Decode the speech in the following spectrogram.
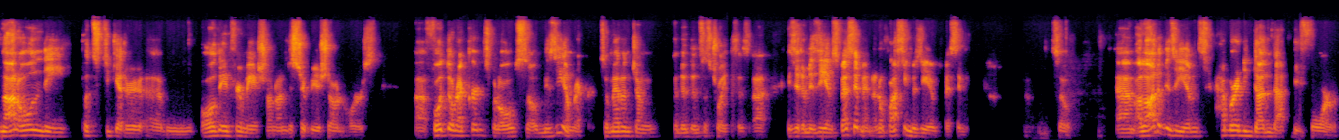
not only puts together um, all the information on distribution or uh, photo records, but also museum records. So meron dun sa choices. Uh, is it a museum specimen? Anong klaseng museum specimen? So um, a lot of museums have already done that before.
